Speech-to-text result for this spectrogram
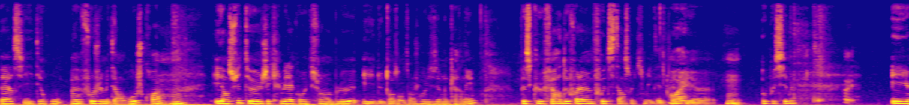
vert. S'il était roux, euh, faux, je le mettais en rouge, je crois. Mhm. Et ensuite, euh, j'écrivais la correction en bleu. Et de temps en temps, je relisais mon carnet. Parce que faire deux fois la même faute, c'était un truc qui m'exaspérait Ouais. Mm. au possible. Ouais. Et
